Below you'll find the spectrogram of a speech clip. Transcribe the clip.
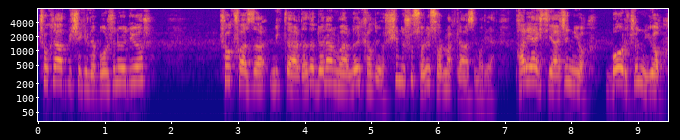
Çok rahat bir şekilde borcunu ödüyor. Çok fazla miktarda da dönem varlığı kalıyor. Şimdi şu soruyu sormak lazım oraya. Paraya ihtiyacın yok. Borcun yok.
